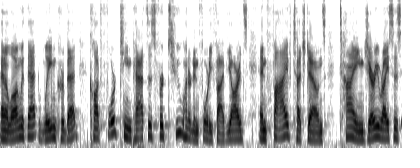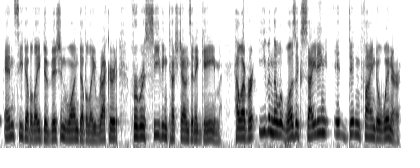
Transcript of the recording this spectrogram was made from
And along with that, Wayne Chrebet caught 14 passes for 245 yards and five touchdowns, tying Jerry Rice's NCAA Division I AA record for receiving touchdowns in a game. However, even though it was exciting, it didn't find a winner,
